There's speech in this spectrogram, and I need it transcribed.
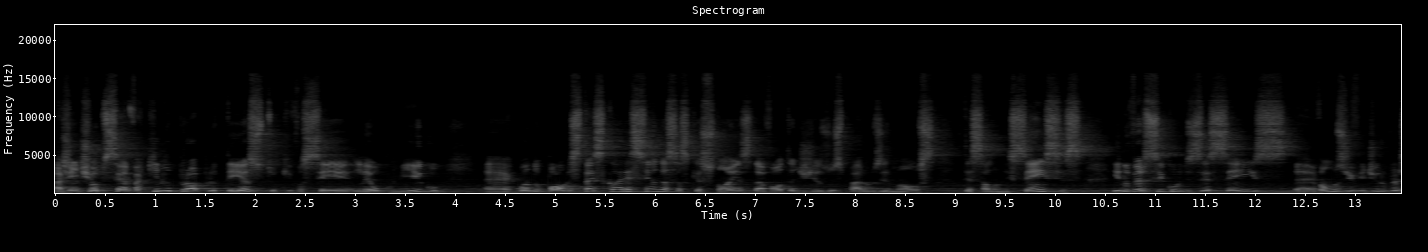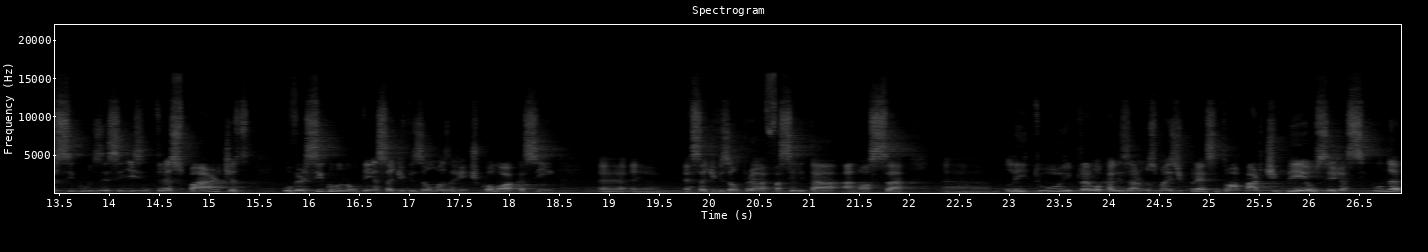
a gente observa aqui no próprio texto que você leu comigo, é, quando Paulo está esclarecendo essas questões da volta de Jesus para os irmãos tessalonicenses, e no versículo 16, é, vamos dividir o versículo 16 em três partes. O versículo não tem essa divisão, mas a gente coloca assim é, é essa divisão para facilitar a nossa leitura e para localizarmos mais depressa. Então a parte B, ou seja, a segunda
